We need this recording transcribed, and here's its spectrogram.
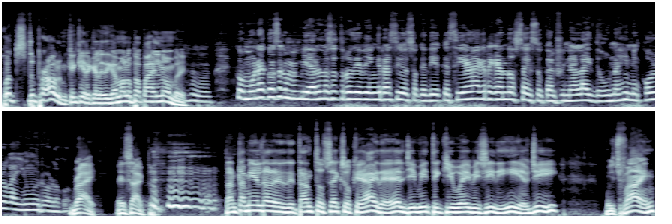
what's the problem? ¿Qué quiere? ¿Que le digamos a los papás el nombre? Como una cosa que me enviaron los otros días bien gracioso, que que sigan agregando sexo, que al final hay dos, una ginecóloga y un urólogo. Right, exacto. Tanta mierda de, de tantos sexos que hay de LGBTQ, ABCD, EFG, which fine,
